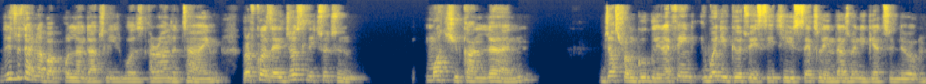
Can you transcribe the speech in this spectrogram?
The little thing I know about Poland actually was around the time, but of course there's just little to much you can learn just from Googling. I think when you go to a city, you settle in, that's when you get to know.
